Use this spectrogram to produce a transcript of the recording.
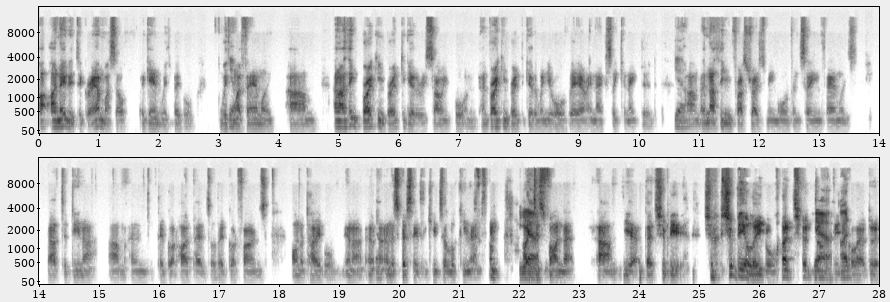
I, I, needed to ground myself again with people, with yeah. my family. Um, and I think breaking bread together is so important, and breaking bread together when you're all there and actually connected. Yeah. Um, and nothing frustrates me more than seeing families out to dinner um, and they've got iPads or they've got phones on the table, you know, yeah. and especially if the kids are looking at them. Yeah. I just find that um, yeah, that should be should, should be illegal. It should yeah, not be I, allowed to.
